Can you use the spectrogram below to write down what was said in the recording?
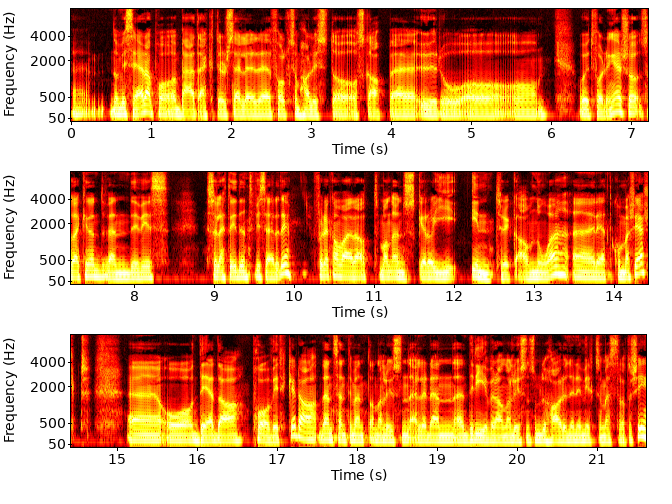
når vi ser på bad actors eller folk som har lyst til å, å skape uro og, og utfordringer, så, så det er ikke nødvendigvis så lett å identifisere de. For det kan være at man ønsker å gi inntrykk av noe rett rent kommersielt, eh, og det da påvirker da den sentimentanalysen eller den eh, driveranalysen som du har under din virksomhetsstrategi.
